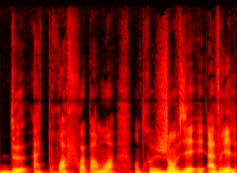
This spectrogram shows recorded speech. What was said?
2 à 3 fois par mois entre janvier et avril.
